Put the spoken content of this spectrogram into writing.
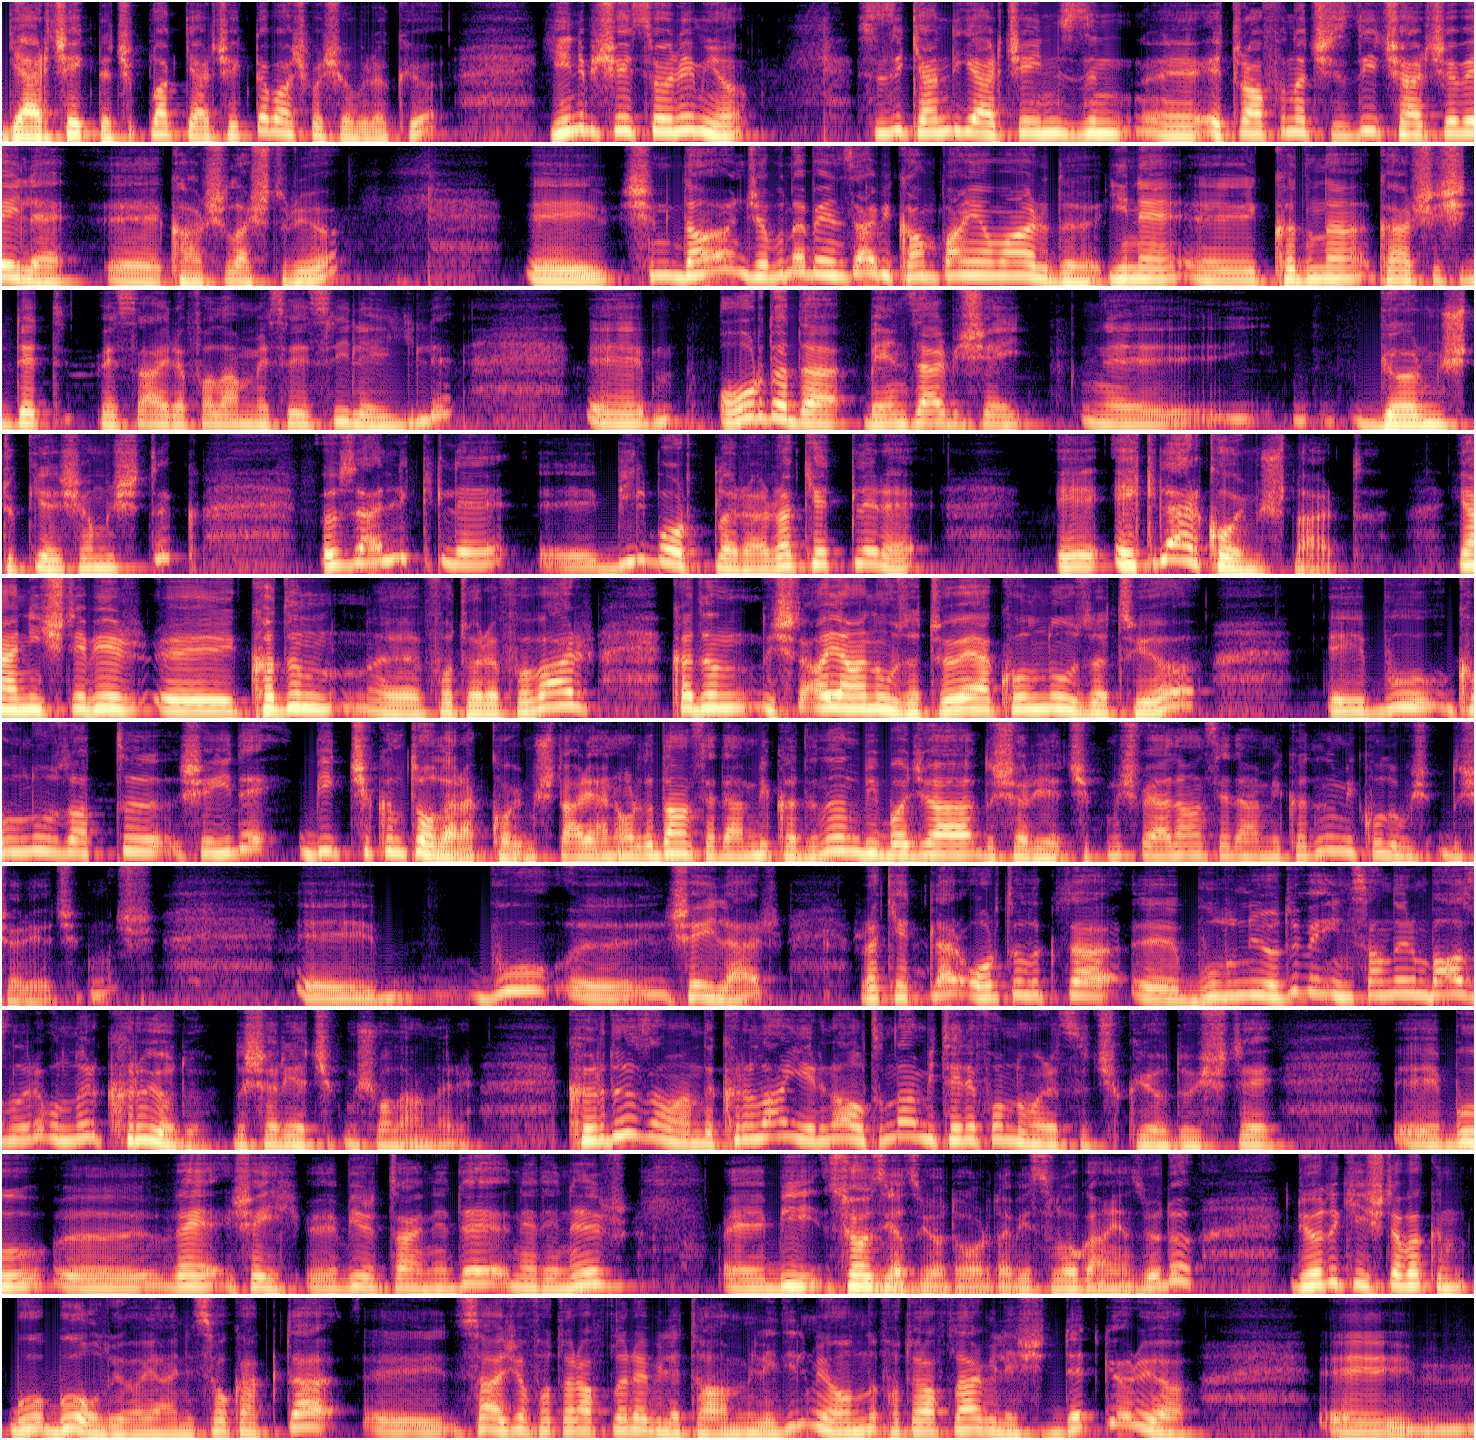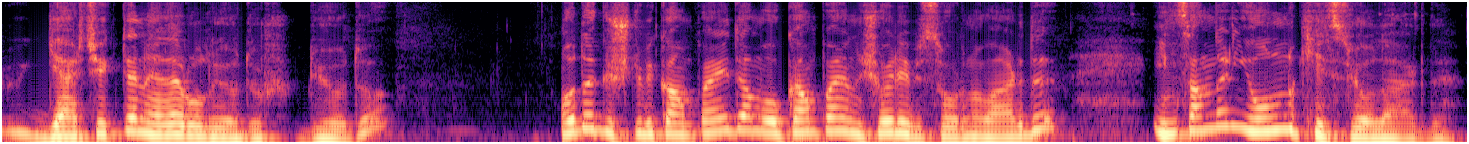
gerçekle, çıplak gerçekle baş başa bırakıyor. Yeni bir şey söylemiyor. Sizi kendi gerçeğinizin e, etrafına çizdiği çerçeveyle e, karşılaştırıyor. E, şimdi daha önce buna benzer bir kampanya vardı. Yine e, kadına karşı şiddet vesaire falan meselesiyle ilgili. E, orada da benzer bir şey e, görmüştük, yaşamıştık. Özellikle e, billboardlara, raketlere e, ekler koymuşlardı. Yani işte bir e, kadın e, fotoğrafı var. Kadın işte ayağını uzatıyor veya kolunu uzatıyor. E, bu kolunu uzattığı şeyi de bir çıkıntı olarak koymuşlar. Yani orada dans eden bir kadının bir bacağı dışarıya çıkmış veya dans eden bir kadının bir kolu dışarıya çıkmış. E, bu e, şeyler raketler ortalıkta e, bulunuyordu ve insanların bazıları bunları kırıyordu dışarıya çıkmış olanları. Kırdığı zaman da kırılan yerin altından bir telefon numarası çıkıyordu işte e, bu e, ve şey e, bir tane de ne denir e, bir söz yazıyordu orada bir slogan yazıyordu. Diyordu ki işte bakın bu bu oluyor yani sokakta e, sadece fotoğraflara bile tahammül edilmiyor. Onun fotoğraflar bile şiddet görüyor. E, gerçekten neler oluyordur diyordu. O da güçlü bir kampanyaydı ama o kampanyanın şöyle bir sorunu vardı. İnsanların yolunu kesiyorlardı.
